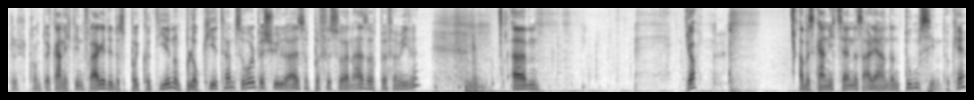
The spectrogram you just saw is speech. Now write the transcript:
das kommt ja gar nicht in Frage, die das boykottieren und blockiert haben, sowohl bei Schülern als auch bei Professoren als auch bei Familien. Ähm, ja, aber es kann nicht sein, dass alle anderen dumm sind, okay?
